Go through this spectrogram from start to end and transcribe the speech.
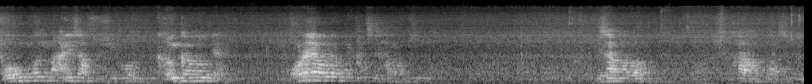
좋은 건 많이 잡수시고 건강하게 오래오래 같이 살아보십니다. 이상으로 축하 말씀을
